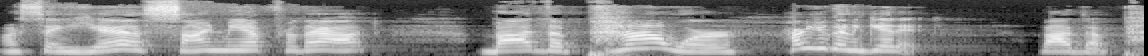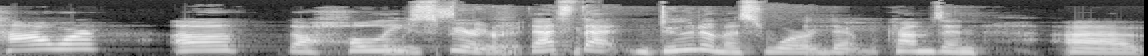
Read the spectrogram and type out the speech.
I say, yes, sign me up for that. By the power, how are you going to get it? By the power of the Holy, Holy Spirit. Spirit. That's that dunamis word that comes in, uh,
